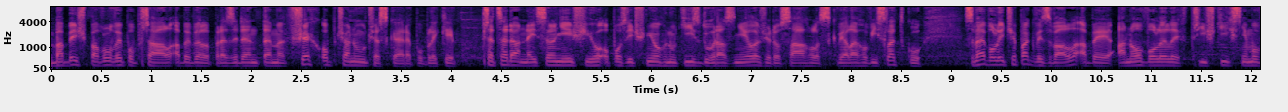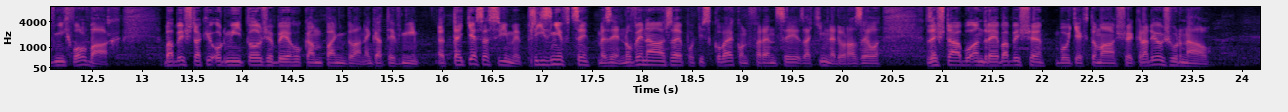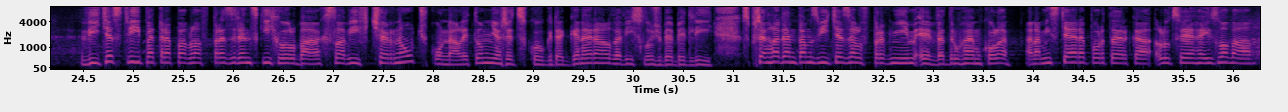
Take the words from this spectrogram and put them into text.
Babiš Pavlovi popřál, aby byl prezidentem všech občanů České republiky. Předseda nejsilnějšího opozičního hnutí zdůraznil, že dosáhl skvělého výsledku. Své voliče pak vyzval, aby ano volili v příštích sněmovních volbách. Babiš taky odmítl, že by jeho kampaň byla negativní. Teď je se svými příznivci mezi novináře po tiskové konferenci zatím nedorazil. Ze štábu Andreje Babiše, Vojtěch Tomášek, Radiožurnál. Vítězství Petra Pavla v prezidentských volbách slaví v Černoučku na Litoměřicku, kde generál ve výslužbě bydlí. S přehledem tam zvítězil v prvním i ve druhém kole. A na místě je reportérka Lucie Hejzlová.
